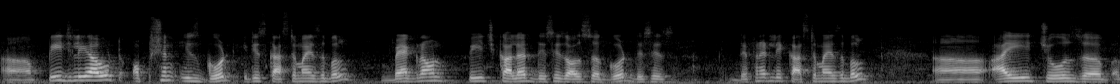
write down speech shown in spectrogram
Uh, page layout option is good. It is customizable. Background page color this is also good. This is definitely customizable. Uh, I chose a, a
